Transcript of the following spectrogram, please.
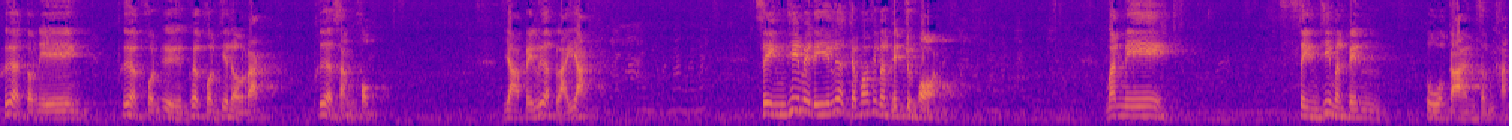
เพื่อตนเอง เพื่อคนอื่นเพื่อคนที่เรารักเพื่อสังคม อย่าไปเลือกหลายอย่าง สิ่งที่ไม่ดีเลือกเฉพาะที่มันเป็นจุดอ่อน มันมีสิ่งที่มันเป็นตัวการสำคัญ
